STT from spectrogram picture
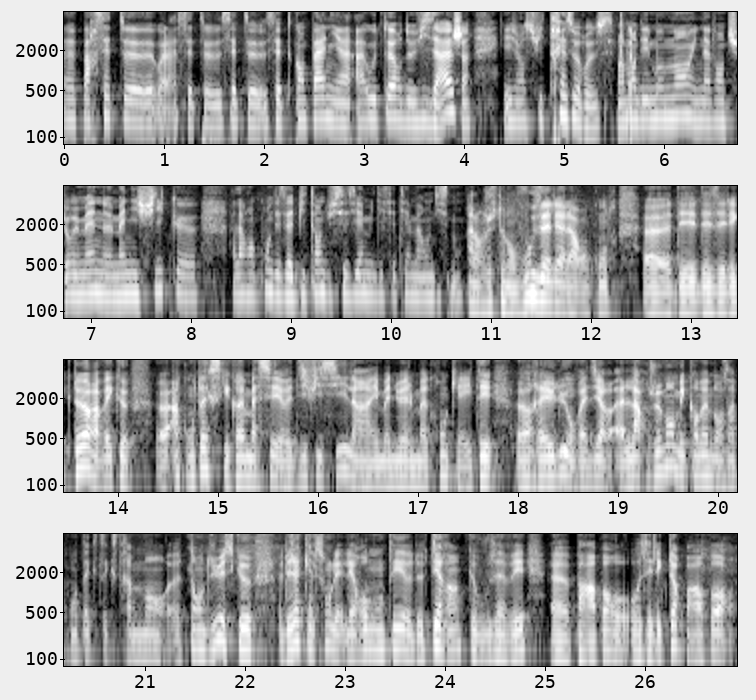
euh, par cette, voilà, cette, cette, cette, campagne à, hauteur de visage. Et j'en suis très heureuse. C'est vraiment des moments, une aventure humaine magnifique à la rencontre des habitants du 16e et 17e arrondissement. Alors justement, vous allez à la rencontre des, des, électeurs avec un contexte contexte qui est quand même assez difficile. Hein. Emmanuel Macron qui a été réélu, on va dire largement, mais quand même dans un contexte extrêmement tendu. Est-ce que déjà quelles sont les, remontées de terrain que vous avez par rapport aux, électeurs, par rapport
